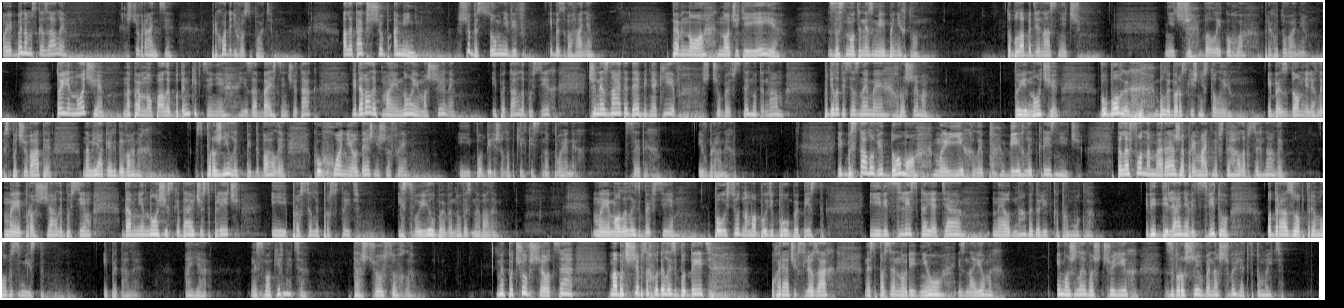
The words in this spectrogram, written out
О, якби нам сказали, що вранці приходить Господь, але так, щоб амінь, що без сумнівів і без вагання. Певно, ночі тієї заснути не зміг би ніхто. То була би для нас ніч, ніч великого приготування. Тої ночі, напевно, упали будинки в ціні і за безцінь чи так, віддавали б майно і машини і питали б усіх, чи не знаєте, де бідняків, щоби встигнути нам поділитися з ними грошима. Тої ночі в убогих були б розкішні столи, і бездомні лягли б спочивати на м'яких диванах, спорожніли б підвали, кухонні одежні шафи, і побільшила б кількість напоєних, ситих і вбраних. Якби стало відомо, ми їхали б, бігли б крізь ніч. Телефонна мережа приймать не встигала б сигнали. Ми прощали б усім давні ночі, скидаючи з пліч, і просили простить, і свою би вину визнавали. Ми молились би всі, поусюдно, мабуть, був би піст, і від сліз каяття не одна би долівка промокла. Відділяння від світу одразу обтримало б зміст. І питали: а я не смоківниця, та що усохла? Ми, почувши оце, мабуть, ще б заходились будить у гарячих сльозах неспасену рідню і знайомих. І, можливо, що їх зворушив би наш вигляд в ту.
